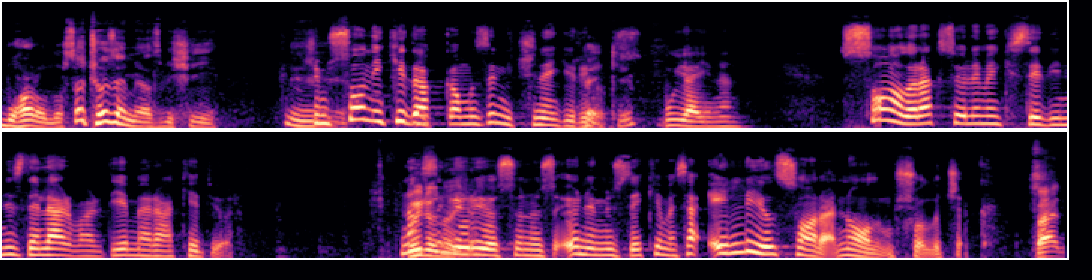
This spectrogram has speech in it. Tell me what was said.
buhar olursa çözemiyoruz bir şeyi. Şimdi son iki dakikamızın içine giriyoruz Peki. bu yayının. Son olarak söylemek istediğiniz neler var diye merak ediyorum. Nasıl Buyurun hocam. görüyorsunuz önümüzdeki mesela 50 yıl sonra ne olmuş olacak? Ben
